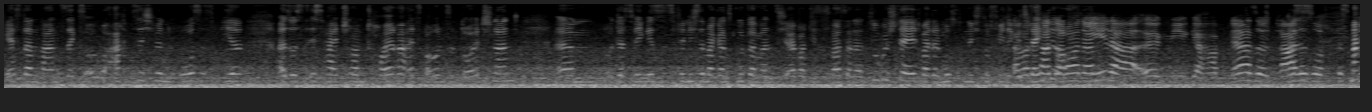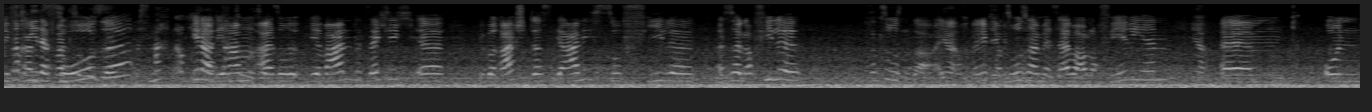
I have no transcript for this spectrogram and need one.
Gestern waren es 6,80 Euro für ein großes Bier. Also es ist halt schon teurer als bei uns in Deutschland. Ähm, und deswegen ist es, finde ich es immer ganz gut, wenn man sich einfach dieses Wasser dazu bestellt, weil dann musst du nicht so viele Aber das Getränke hat auch ordern. jeder irgendwie gehabt. Ne? Also gerade Das, so das macht die auch jeder Franzose. Franzose. Das macht auch Genau, jeder die haben, Franzose. also wir waren tatsächlich äh, überrascht, dass gar nicht so viele, also es sind auch viele Franzosen da einfach. Ja, ne? Die. Franzosen haben ja selber auch noch Ferien. ja. Ähm, und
